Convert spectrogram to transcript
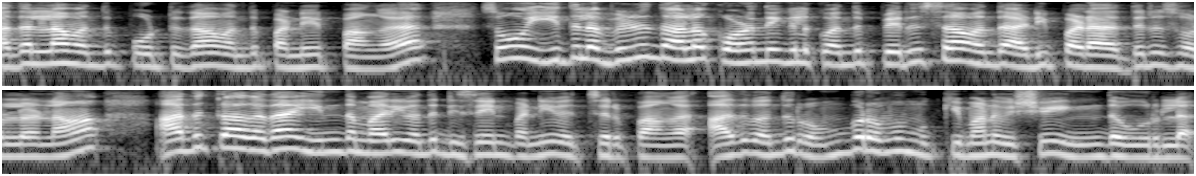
அதெல்லாம் வந்து போட்டு தான் வந்து பண்ணியிருப்பாங்க ஸோ இதில் விழுந்தாலும் குழந்தைங்களுக்கு வந்து பெருசாக வந்து அடிப்படாதுன்னு சொல்லலாம். அதுக்காக தான் இந்த மாதிரி வந்து டிசைன் பண்ணி வச்சுருப்பாங்க. அது வந்து ரொம்ப ரொம்ப முக்கியமான விஷயம் இந்த ஊரில்.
